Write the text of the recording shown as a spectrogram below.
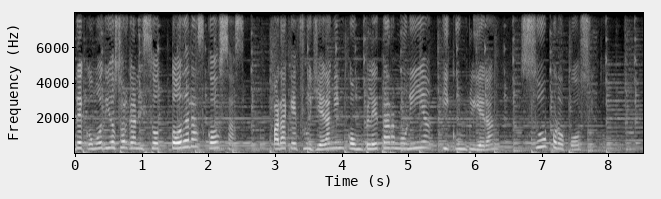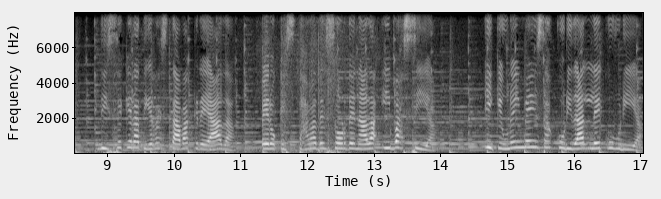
de cómo Dios organizó todas las cosas para que fluyeran en completa armonía y cumplieran su propósito. Dice que la tierra estaba creada pero que estaba desordenada y vacía, y que una inmensa oscuridad le cubría.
